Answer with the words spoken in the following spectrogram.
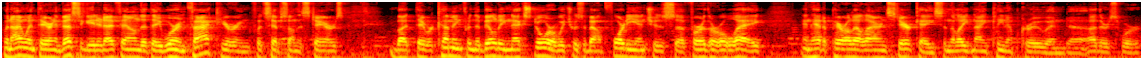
When I went there and investigated, I found that they were in fact hearing footsteps on the stairs, but they were coming from the building next door, which was about 40 inches uh, further away, and had a parallel iron staircase. And the late night cleanup crew and uh, others were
